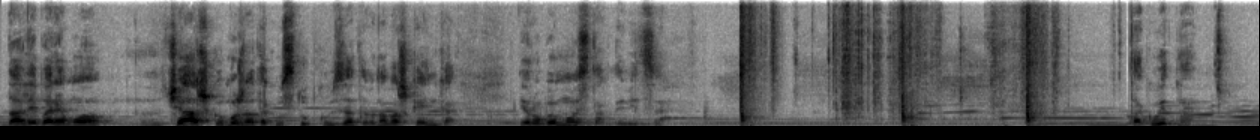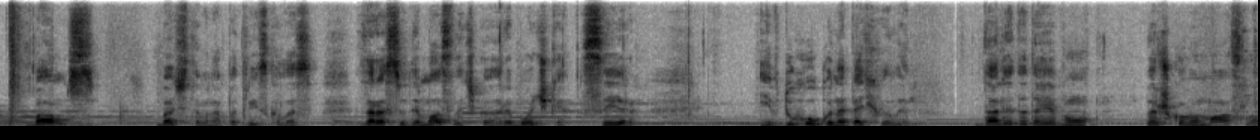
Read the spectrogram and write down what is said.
Далі беремо чашку, можна таку ступку взяти, вона важкенька. І робимо ось так, дивіться. Так видно? Бамс. Бачите, вона потріскалась. Зараз сюди масличко, грибочки, сир. І в духовку на 5 хвилин. Далі додаємо вершкове масло.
